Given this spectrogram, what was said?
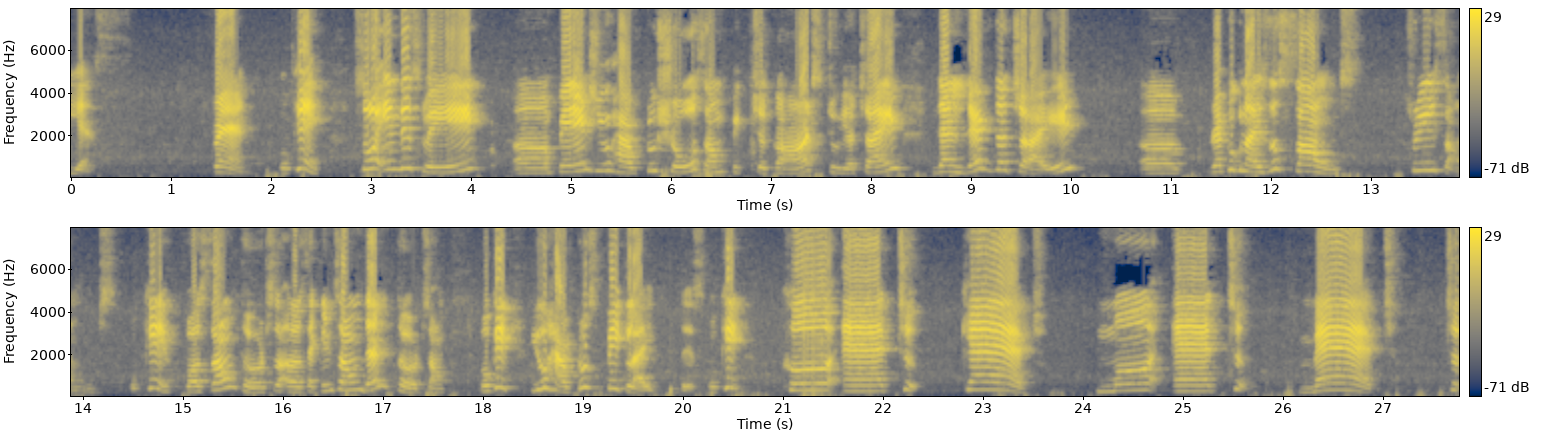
yes fan okay so in this way uh, parents you have to show some picture cards to your child. Then let the child uh, recognize the sounds. Three sounds. Okay first sound third uh, second sound then third sound. Okay you have to speak like this. Okay cat cat. M at mat. T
